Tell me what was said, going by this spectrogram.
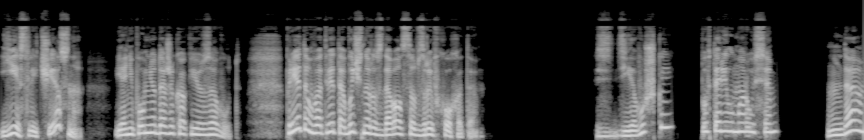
Если честно, я не помню даже, как ее зовут». При этом в ответ обычно раздавался взрыв хохота. «С девушкой?» — повторила Маруся. «Да.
